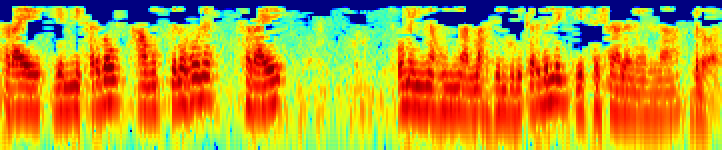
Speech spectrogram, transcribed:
ስራዬ የሚቀርበው ሐሙስ ስለሆነ ስራዬ ጾመኛ ሁኜ አላህ ዘንድ ሊቀርብልኝ የተሻለ ነውና ብለዋል።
